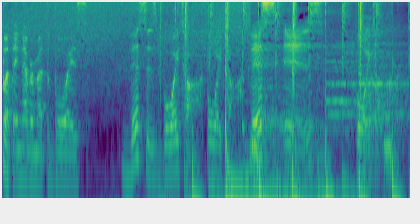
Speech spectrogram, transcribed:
but they never met the boys. This is Boy Talk. Boy Talk. This is Boy Talk.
